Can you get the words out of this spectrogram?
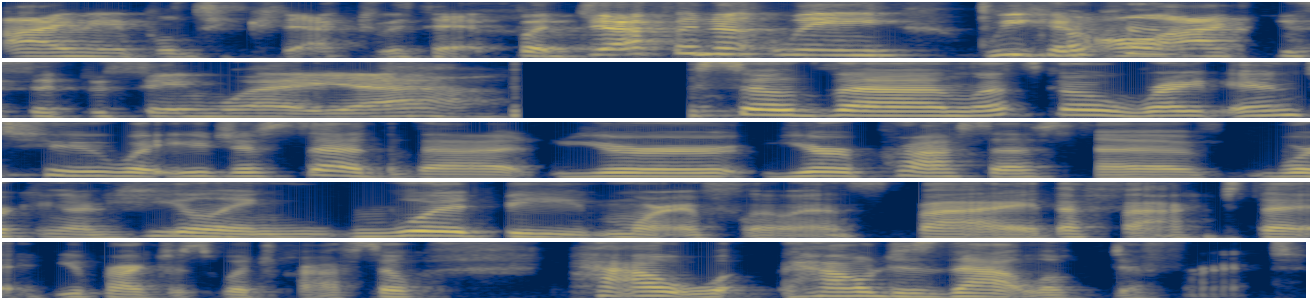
I'm able to connect with it. But definitely we can okay. all access it the same way. Yeah. So then let's go right into what you just said that your your process of working on healing would be more influenced by the fact that you practice witchcraft. So how how does that look different?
